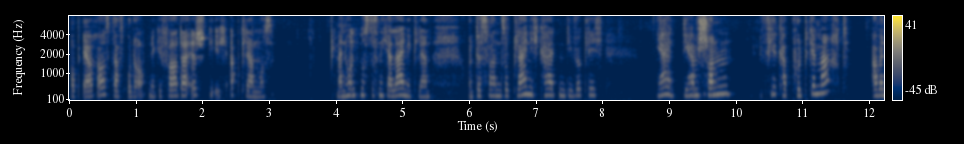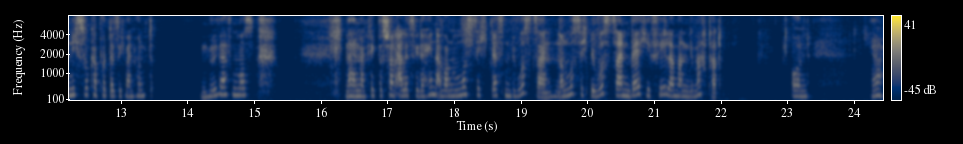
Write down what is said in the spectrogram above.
ob er raus darf oder ob eine Gefahr da ist, die ich abklären muss. Mein Hund muss das nicht alleine klären. Und das waren so Kleinigkeiten, die wirklich, ja, die haben schon viel kaputt gemacht, aber nicht so kaputt, dass ich meinen Hund in den Müll werfen muss. Nein, man kriegt das schon alles wieder hin, aber man muss sich dessen bewusst sein. Man muss sich bewusst sein, welche Fehler man gemacht hat. Und ja,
